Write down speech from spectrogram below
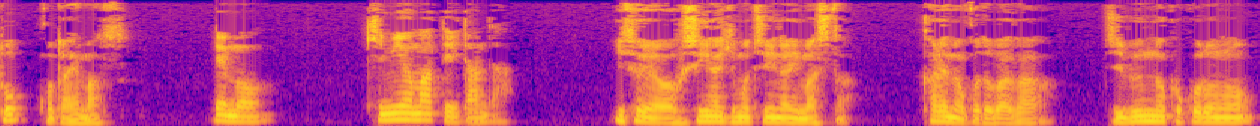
と答えます。でも、君を待っていたんだ。磯谷は不思議な気持ちになりました。彼の言葉が自分の心の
